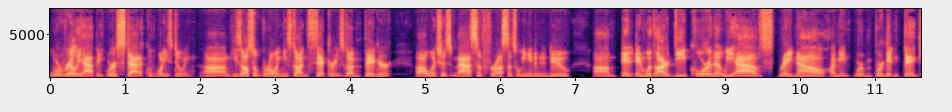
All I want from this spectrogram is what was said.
we're really happy. We're ecstatic with what he's doing. Um, he's also growing. He's gotten thicker. He's gotten bigger, uh, which is massive for us. That's what we need him to do. Um, and, and, with our deep core that we have right now, I mean, we're we're getting big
